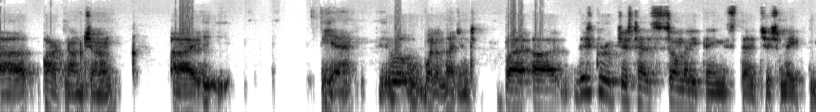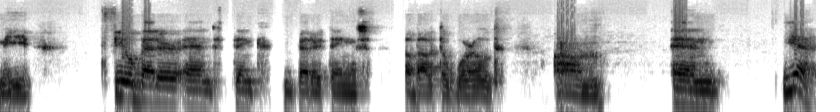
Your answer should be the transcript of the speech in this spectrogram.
uh, Park Nam Jung? Uh, yeah, what a legend. But uh, this group just has so many things that just make me feel better and think better things about the world. Um, and yeah,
